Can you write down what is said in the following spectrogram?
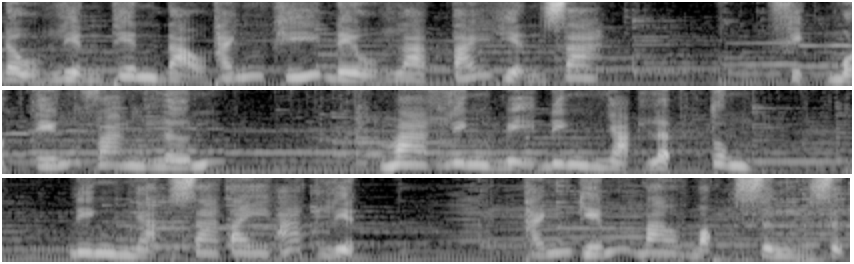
đầu liền thiên đảo thánh khí đều là tái hiện ra. Phịch một tiếng vang lớn. Ma linh bị đinh nhạc lật tung. Đinh nhạc ra tay ác liệt. Thánh kiếm bao bọc rừng rực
